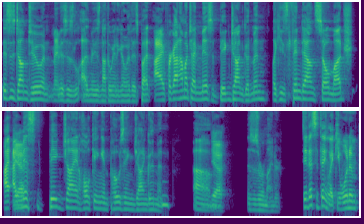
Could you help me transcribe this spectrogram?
this is dumb too, and maybe this is I mean, this is not the way to go with this. But I forgot how much I miss Big John Goodman. Like he's thinned down so much. I, I miss big, giant, hulking, imposing John Goodman. Um, yeah. this is a reminder. See, that's the thing. Like, you want him.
